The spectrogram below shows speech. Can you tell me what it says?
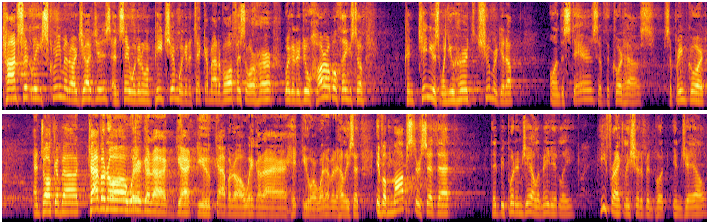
constantly scream at our judges and say we're going to impeach him, we're going to take him out of office or her, we're going to do horrible things to him. Continues when you heard Schumer get up on the stairs of the courthouse, Supreme Court, and talk about Kavanaugh, we're going to get you, Kavanaugh, we're going to hit you, or whatever the hell he said. If a mobster said that, they'd be put in jail immediately. He frankly should have been put in jail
